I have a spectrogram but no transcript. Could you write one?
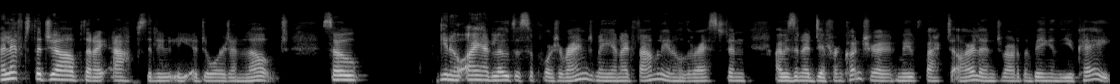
I left the job that I absolutely adored and loved. So you know, I had loads of support around me and I had family and all the rest. And I was in a different country. I had moved back to Ireland rather than being in the UK.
